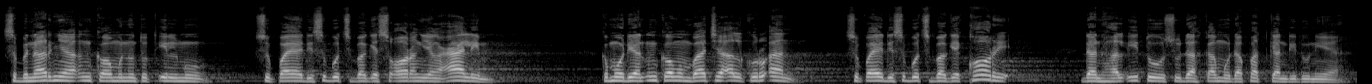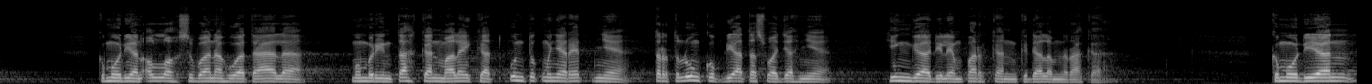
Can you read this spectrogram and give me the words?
Sebenarnya engkau menuntut ilmu supaya disebut sebagai seorang yang alim. Kemudian engkau membaca Al-Quran supaya disebut sebagai qari dan hal itu sudah kamu dapatkan di dunia. Kemudian Allah Subhanahu wa taala memerintahkan malaikat untuk menyeretnya tertelungkup di atas wajahnya hingga dilemparkan ke dalam neraka. Kemudian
